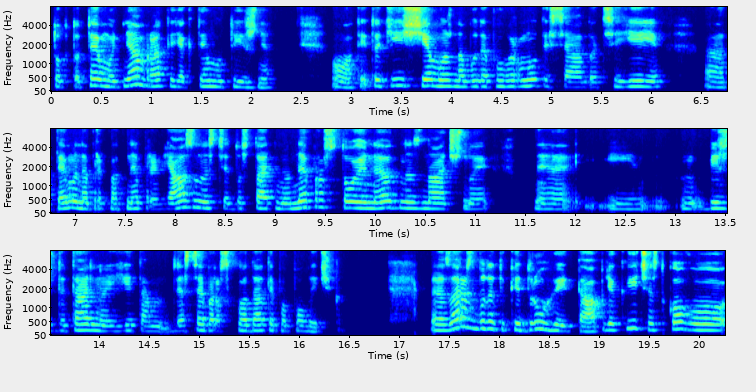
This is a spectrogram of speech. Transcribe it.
тобто тему дня брати як тему тижня. От, і тоді ще можна буде повернутися до цієї теми, наприклад, неприв'язаності, достатньо непростої, неоднозначної, і більш детально її там для себе розкладати по поличках. Е, Зараз буде такий другий етап, який частково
